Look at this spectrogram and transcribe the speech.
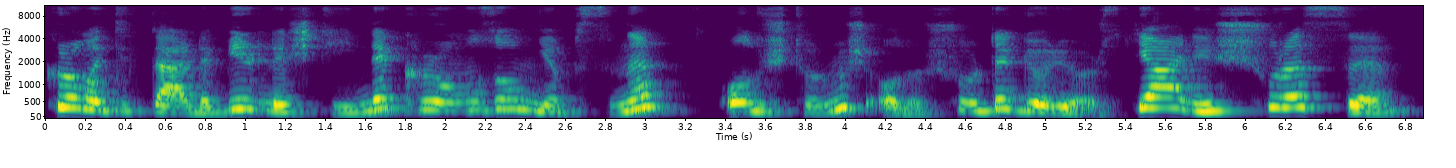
kromatitler de birleştiğinde kromozom yapısını oluşturmuş olur. Şurada görüyoruz. Yani şurası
